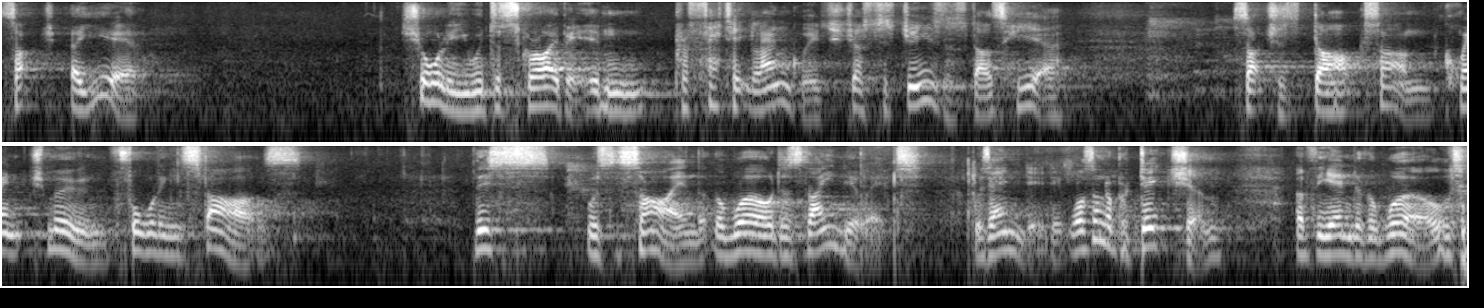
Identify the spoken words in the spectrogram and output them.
such a year? Surely you would describe it in prophetic language, just as Jesus does here, such as dark sun, quench moon, falling stars. This was the sign that the world as they knew it was ended. It wasn't a prediction of the end of the world,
